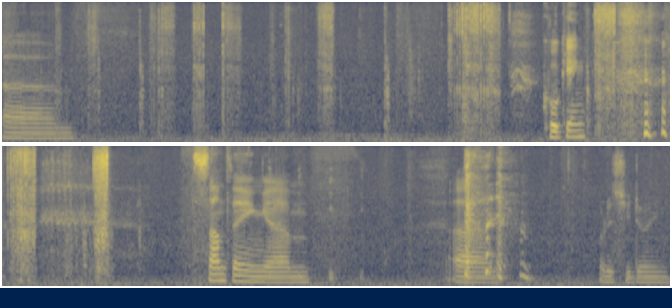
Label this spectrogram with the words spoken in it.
Um, cooking. Something. Um, um, what is she doing?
